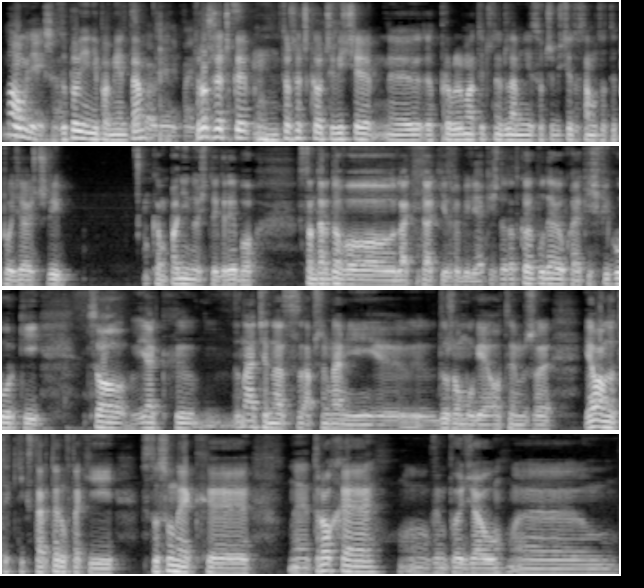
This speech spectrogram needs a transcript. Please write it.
No mniejsza. Zupełnie nie pamiętam. Zupełnie nie pamiętam. Troszeczkę, troszeczkę oczywiście e, problematyczne dla mnie jest oczywiście to samo, co ty powiedziałeś, czyli kampanijność tej gry, bo standardowo Lucky Ducky zrobili jakieś dodatkowe pudełko, jakieś figurki, co jak y, znacie nas, a przynajmniej y, dużo mówię o tym, że ja mam do tych Kickstarterów taki stosunek y, trochę, o, bym powiedział, y,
